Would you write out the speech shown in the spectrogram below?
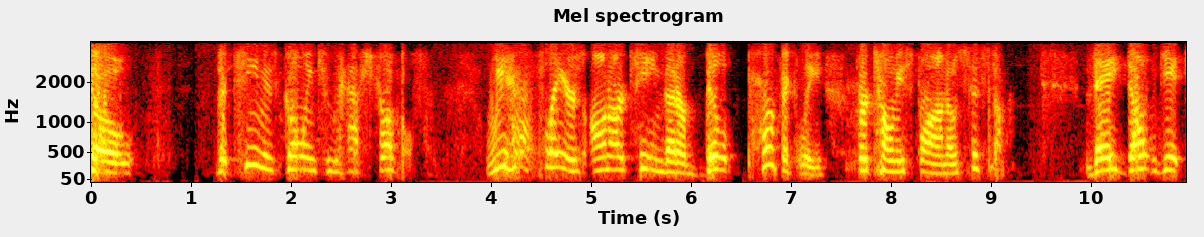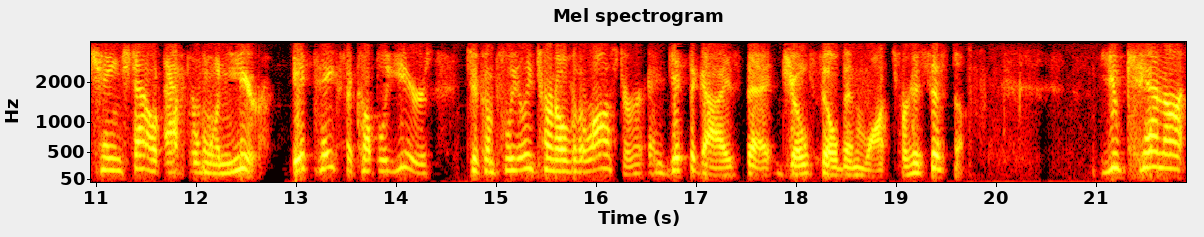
So the team is going to have struggles. We have players on our team that are built perfectly for Tony Sparano's system. They don't get changed out after one year. It takes a couple of years to completely turn over the roster and get the guys that Joe Philbin wants for his system. You cannot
